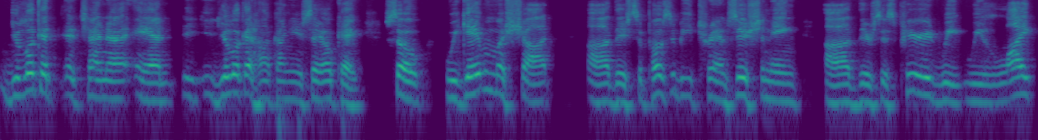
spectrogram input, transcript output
you look at, at China and you look at Hong Kong and you say, okay, so we gave them a shot. Uh, they're supposed to be transitioning. Uh, there's this period we we like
